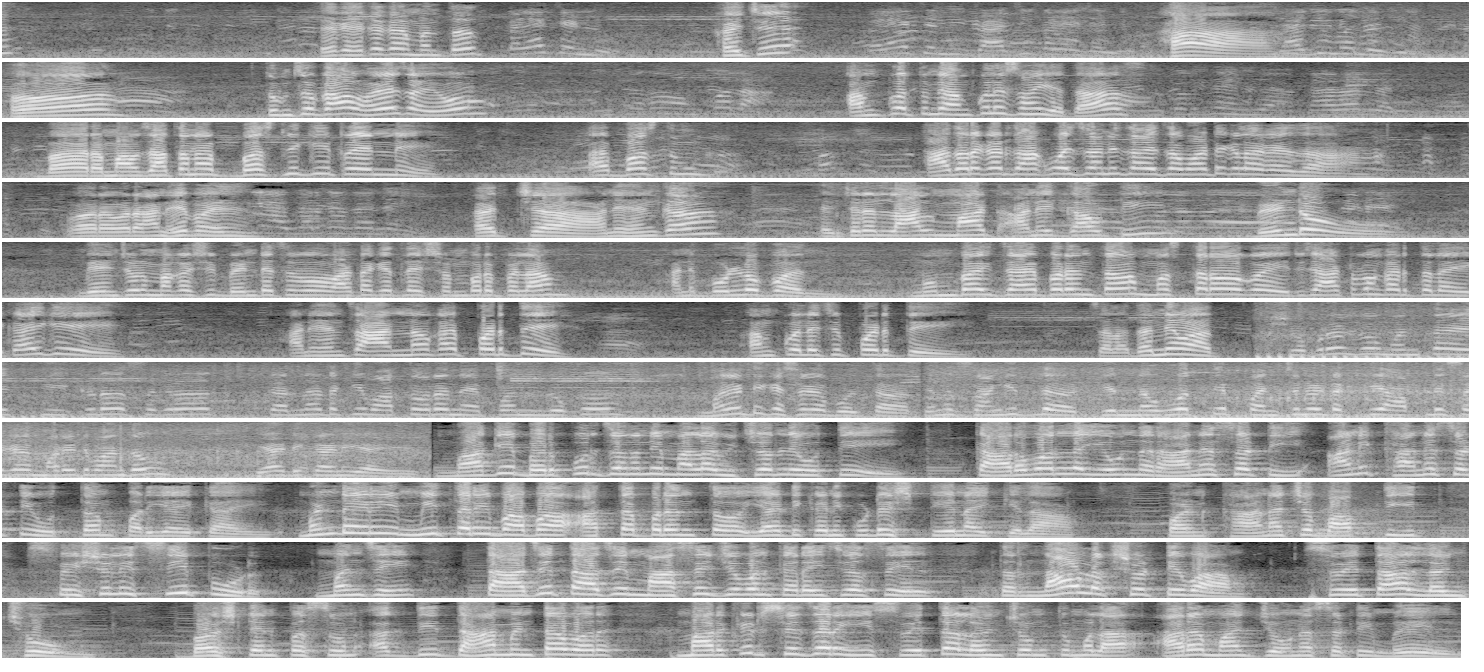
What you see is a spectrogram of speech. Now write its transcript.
हे हे का काय म्हणतात? कळ्या चेंडू. खायचे? कळ्या चेंडू जाजी कळ्या चेंडू. हा. हो. तुमचं गाव हेच आहे हो. अंकोला. अंको तुम्ही अंकोलेच नाही येतात कारवारला. बरं मग जाताना बसने की ट्रेनने? बस तुम आधार कार्ड दाखवायचं आणि जायचं वाटेक लागायचा. बरं बरं आणि हे पाहिजे अच्छा आणि हेंका यांच्याकडे लाल माठ आणि गावठी भेंडो. मी यांच्याकडून मगाशी भेंड्याचं वाटा घेतलंय शंभर रुपयाला. आणि बोललो पण मुंबईत जायपर्यंत मस्त काय तुझी आठवण काढतलंय काय गे? आणि ह्यांचं आडनाव काय? पडते. अंकोल्याचे पडते. चला धन्यवाद. शोभराज भाऊ म्हणतायत की इकडं सगळं कर्नाटकी वातावरण आहे पण लोक मराठी कशा काय बोलतात? त्यांना सांगितलं की नव्वद ते पंच्याण्णव टक्के आपले सगळे मराठी बांधव या ठिकाणी आहे मागे भरपूर जणांनी मला विचारले होते कारवारला येऊन राहण्यासाठी आणि खाण्यासाठी उत्तम पर्याय काय? मंडेरी मी तरी बाबा आतापर्यंत या ठिकाणी कुठे स्टे नाही केला. पण खाण्याच्या बाबतीत स्पेशली सी फूड म्हणजे ताजे ताजे मासे जेवण करायचे असेल तर नाव लक्षात ठेवा. श्वेता लंच होम बस स्टँडपासून अगदी दहा मिनिटावर मार्केट शेजारी श्वेता लंच होम तुम्हाला आरामात जेवणासाठी मिळेल.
